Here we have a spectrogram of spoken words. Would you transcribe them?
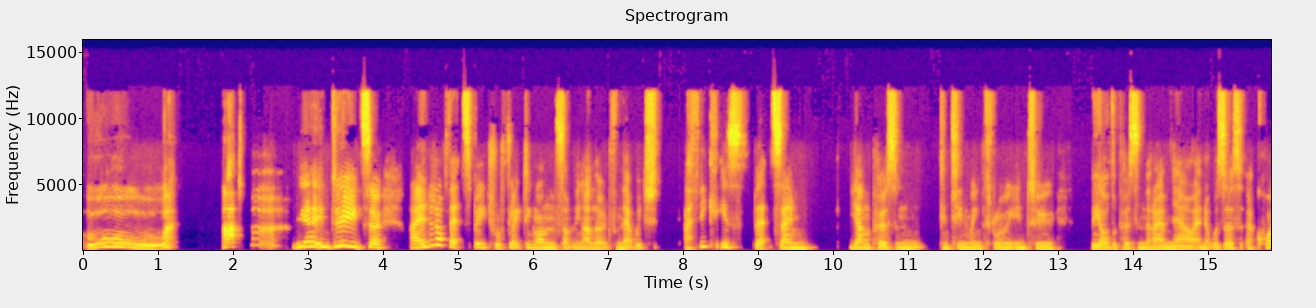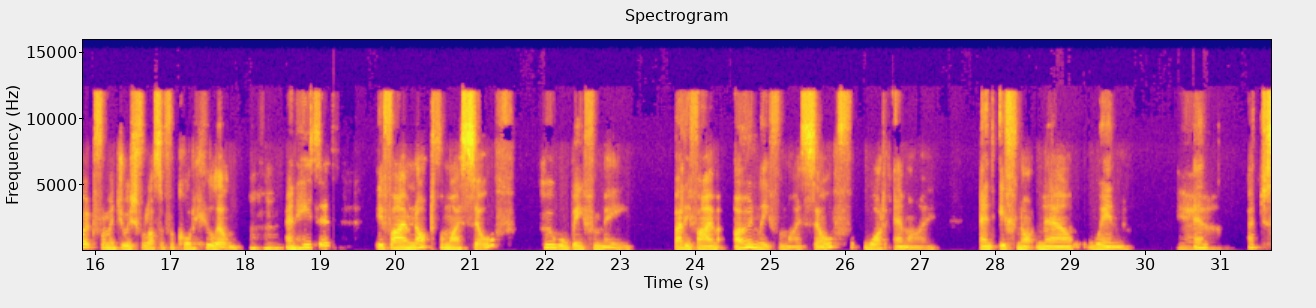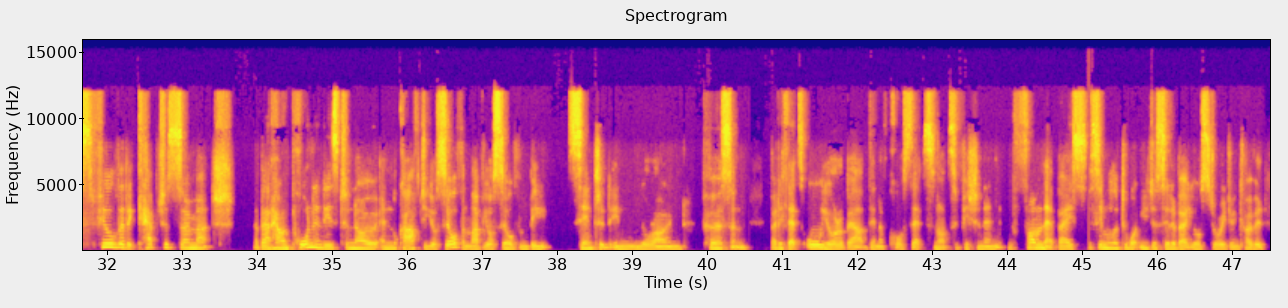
Oh yeah indeed so i ended off that speech reflecting on something i learned from that which i think is that same young person continuing through into the older person that I am now. And it was a, a quote from a Jewish philosopher called Hillel. Mm-hmm. And he said, If I am not for myself, who will be for me? But if I'm only for myself, what am I? And if not now, when? Yeah. And I just feel that it captures so much about how important it is to know and look after yourself and love yourself and be centered in your own person. But if that's all you're about, then of course that's not sufficient. And from that base, similar to what you just said about your story during COVID,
